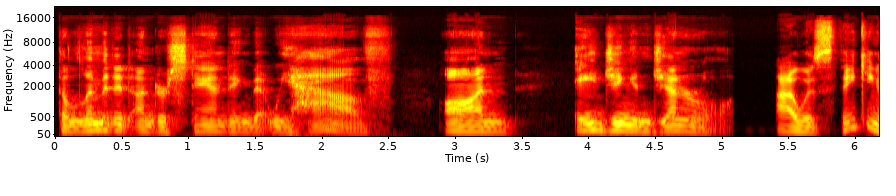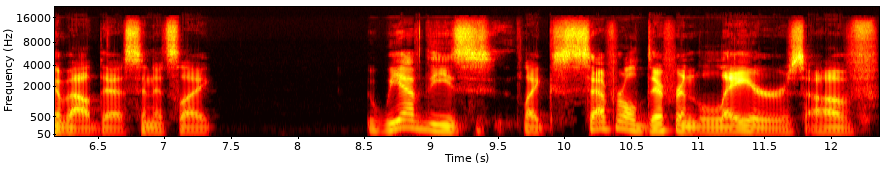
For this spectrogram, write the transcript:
the limited understanding that we have on aging in general. I was thinking about this and it's like we have these like several different layers of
